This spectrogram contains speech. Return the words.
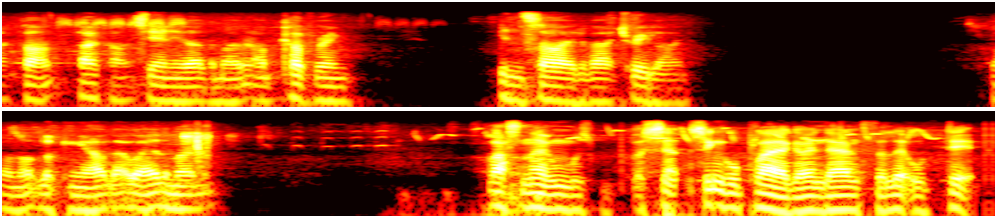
I can't. I can't see any of that at the moment. I'm covering inside of our tree line. I'm not looking out that way at the moment. Last known was a single player going down to the little dip.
